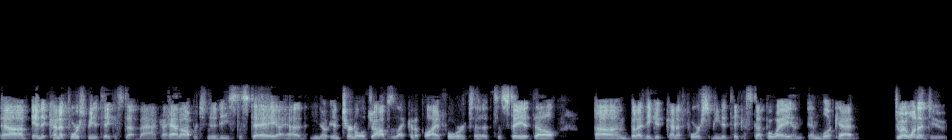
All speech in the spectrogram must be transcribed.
Uh, and it kind of forced me to take a step back. I had opportunities to stay. I had, you know, internal jobs that I could apply for to, to stay at Dell. Um, but I think it kind of forced me to take a step away and, and look at, do I want to do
